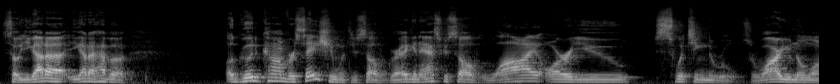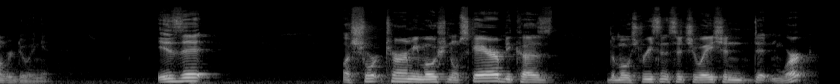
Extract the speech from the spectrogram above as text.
So you gotta you gotta have a a good conversation with yourself, Greg, and ask yourself why are you switching the rules or why are you no longer doing it? Is it a short-term emotional scare because the most recent situation didn't work?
